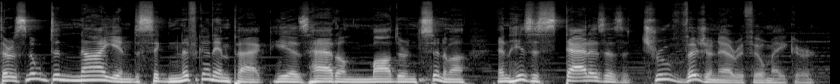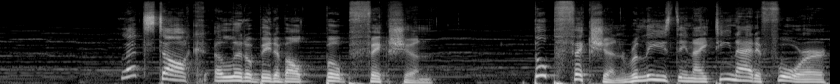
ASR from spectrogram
there is no denying the significant impact he has had on modern cinema and his status as a true visionary filmmaker. Let's talk a little bit about Pulp Fiction. Pulp Fiction, released in 1994,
